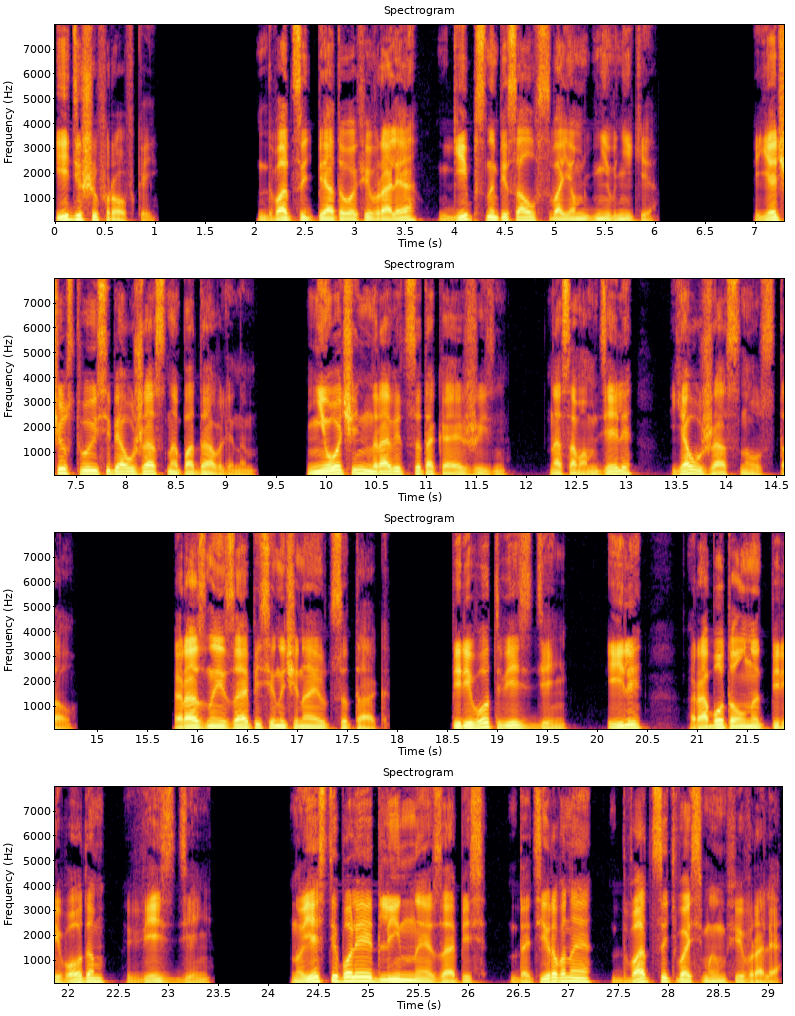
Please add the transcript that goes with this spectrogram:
и дешифровкой. 25 февраля Гибс написал в своем дневнике. Я чувствую себя ужасно подавленным. Не очень нравится такая жизнь. На самом деле, я ужасно устал. Разные записи начинаются так. Перевод весь день. Или работал над переводом весь день. Но есть и более длинная запись, датированная 28 февраля.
